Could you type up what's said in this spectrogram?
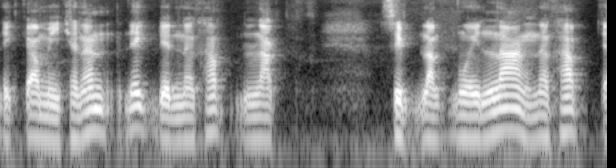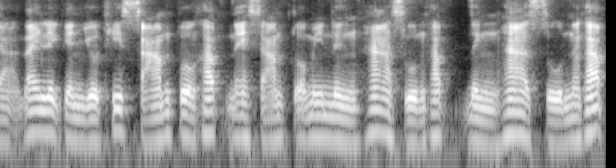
เลขเก้ามีฉะนั้นเลขเด่นนะครับ หลักสิบหลักหน่วยล่างนะครับ จะได้เลขเด่นอยู่ที่สามตัวครับ ในสามตัวมีหนึ่งห้าศูนย์ครับหนึ่งห้าศูนย์นะครับ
